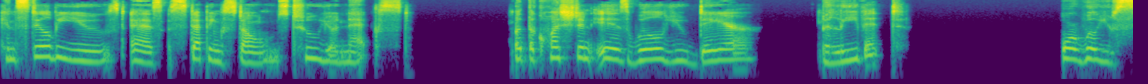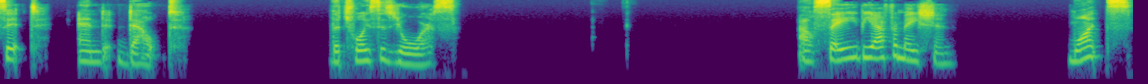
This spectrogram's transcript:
can still be used as stepping stones to your next. But the question is will you dare believe it? Or will you sit and doubt? The choice is yours. I'll say the affirmation once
